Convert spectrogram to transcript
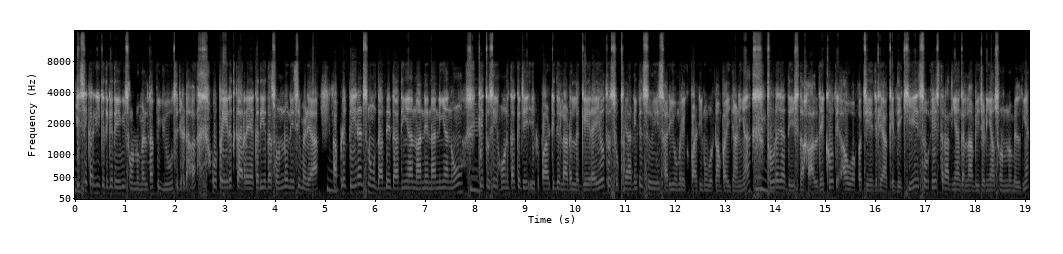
ਇਸੇ ਕਰਕੇ ਕਿਤੇ ਕਿਤੇ ਇਹ ਵੀ ਸੁਣਨ ਨੂੰ ਮਿਲਦਾ ਵੀ ਯੂਥ ਜਿਹੜਾ ਉਹ ਪ੍ਰੇਰਿਤ ਕਰ ਰਿਹਾ ਕਦੀ ਇਹਦਾ ਸੁਣਨ ਨੂੰ ਨਹੀਂ ਸੀ ਮਿਲਿਆ। ਆਪਣੇ ਪੇਰੈਂਟਸ ਨੂੰ ਦਾਦੇ ਦਾਦੀਆਂ ਨਾਨੇ ਨਾਨੀਆਂ ਨੂੰ ਕਿ ਤੁਸੀਂ ਹੁਣ ਤੱਕ ਜੇ ਇੱਕ ਪਾਰਟੀ ਦੇ ਲੜ ਲੱਗੇ ਰਹੇ ਹੋ ਤਾਂ ਸੁਖਿਆ ਨਹੀਂ ਕਿ ਤੁਸੀਂ ਸਾਰੀ ਉਮਰ ਇੱਕ ਪਾਰਟੀ ਨੂੰ ਵੋਟਾਂ ਪਾਈ ਜਾਣੀਆਂ। ਥੋੜਾ ਜਿਹਾ ਦੇਸ਼ ਦਾ ਹਾਲ ਦੇਖੋ ਤੇ ਆਓ ਆਪਾਂ ਚੇਂਜ ਲਿਆ ਕੇ ਦੇਖੀਏ। ਸੋ ਇਸ ਤਰ੍ਹਾਂ ਦੀਆਂ ਗੱਲਾਂ ਵੀ ਜਿਹੜੀਆਂ ਸੁਣਨ ਨੂੰ ਮਿਲਦੀਆਂ।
